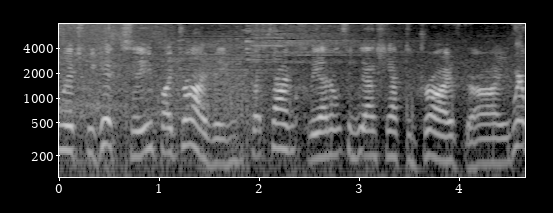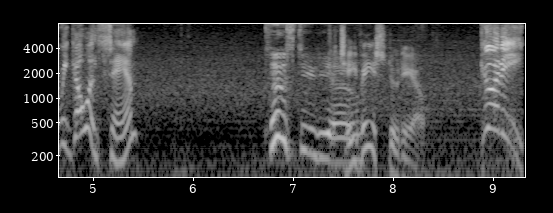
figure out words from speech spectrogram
Which we get to by driving, but thankfully I don't think we actually have to drive drive. Where are we going, Sam? To the studio. TV studio. Goody!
